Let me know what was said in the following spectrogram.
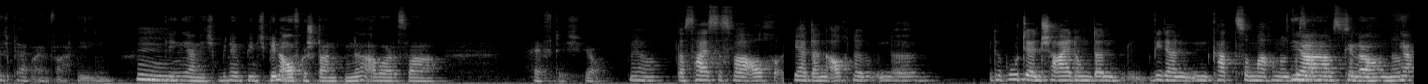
ich bleibe einfach liegen. Hm. Ging ja nicht. Bin, bin, ich bin aufgestanden, ne? aber das war heftig, ja. Ja. Das heißt, es war auch ja dann auch eine, eine, eine gute Entscheidung, dann wieder einen Cut zu machen und was Ja, anderes genau, zu machen. Ne? ja.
